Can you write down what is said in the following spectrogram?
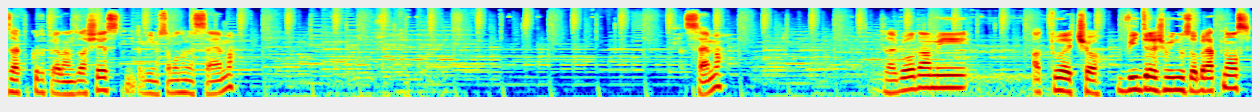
za koľko to predám za 6, no tak idem samozrejme sem. Sem za goldami. A tu je čo? Vydrž minus obratnosť,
